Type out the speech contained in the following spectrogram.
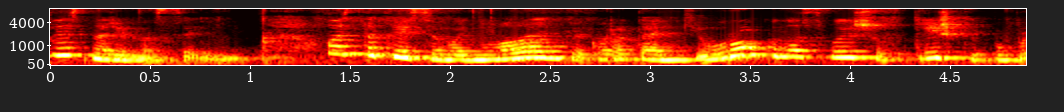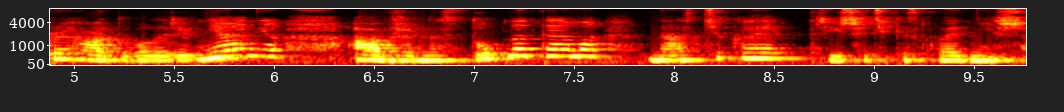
звісно, рівносильні. Ось такий сьогодні маленький, коротенький урок у нас вийшов, трішки попригадували рівняння, а вже наступна тема нас чекає трішечки складніше.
